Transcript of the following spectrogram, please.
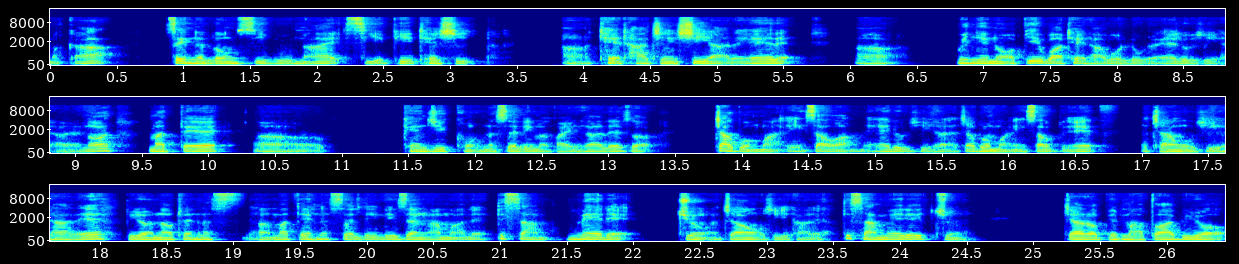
မက စိတ်နှလုံးစီဘူး၌စီအပြည့်ထည့်ရှိအာထည့်ထားခြင်းရှိရတယ်တဲ့အာဝိညာဉ်တော်အပြည့်အဝထည့်ထားဖို့လိုတယ်လို့ရေးထားတယ်เนาะမတ်သဲအာခန်းကြီးခွန်24မှာပိုင်းထားလဲဆိုတော့ကြောက်ပေါ်မှာအိမ်ဆောက်ရမယ်လို့ရေးထားတယ်ကြောက်ပေါ်မှာအိမ်ဆောက်တဲ့အကြောင်းကိုရေးထားတယ်ပြီးတော့နောက်ထပ်မတ်သဲ24 45မှာလဲတစ္ဆာမဲ့တဲ့ဂျွန်အကြောင်းကိုရေးထားတယ်တစ္ဆာမဲ့တဲ့ဂျွန်ကြတော့ဘယ်မှာသွားပြီးတော့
